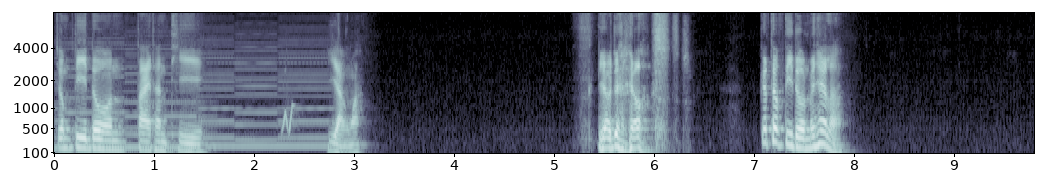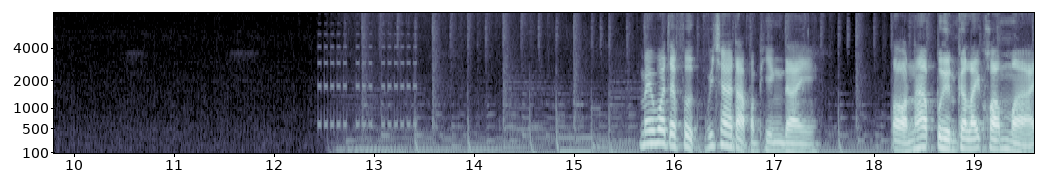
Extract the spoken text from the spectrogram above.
โจมตีโดนตายทันทีอย่างวะเดี๋ยวเดี๋ยวเดี๋ยวก็โจมตีโดนไม่ใช่เหรอไม่ว่าจะฝึกวิชาดาบมาเพียงใด ต่อหน้าปืนก็ไร้ความหมาย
